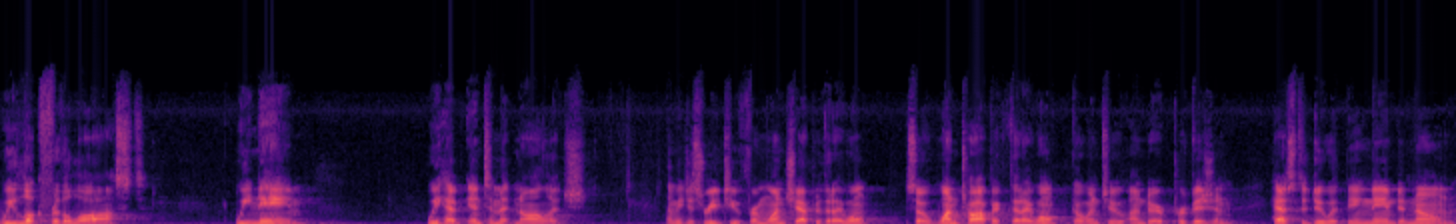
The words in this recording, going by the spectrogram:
We look for the lost. We name. We have intimate knowledge. Let me just read to you from one chapter that I won't, so one topic that I won't go into under provision has to do with being named and known.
